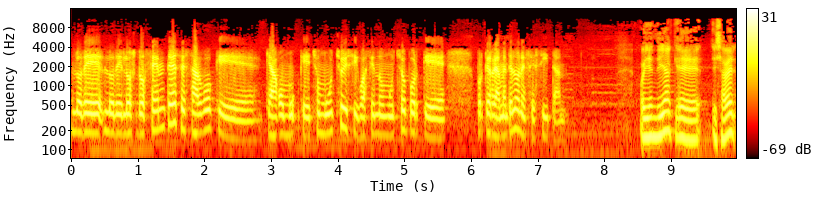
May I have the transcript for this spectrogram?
lo de lo de los docentes es algo que, que hago que he hecho mucho y sigo haciendo mucho porque porque realmente lo necesitan. Hoy en día, que Isabel,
